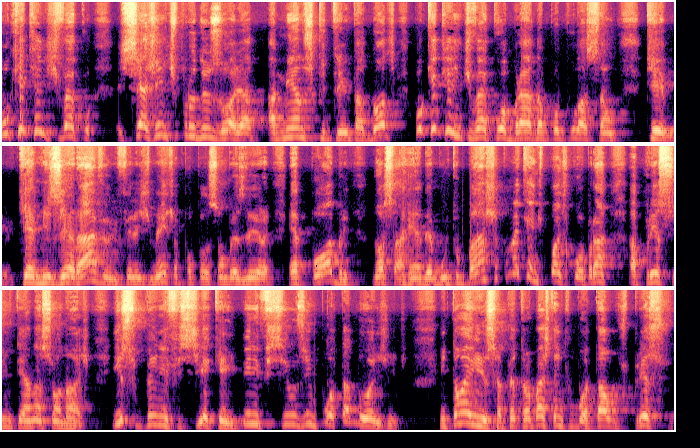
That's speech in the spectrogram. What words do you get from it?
Por que, que a gente vai. Se a gente produz óleo a, a menos que 30 dólares, por que, que a gente vai cobrar da população que, que é miserável? Infelizmente, a população brasileira é pobre, nossa renda é muito baixa. Como é que a gente pode cobrar a preços internacionais? Isso beneficia quem? Beneficia os importadores, gente. Então é isso, a Petrobras tem que botar os preços,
